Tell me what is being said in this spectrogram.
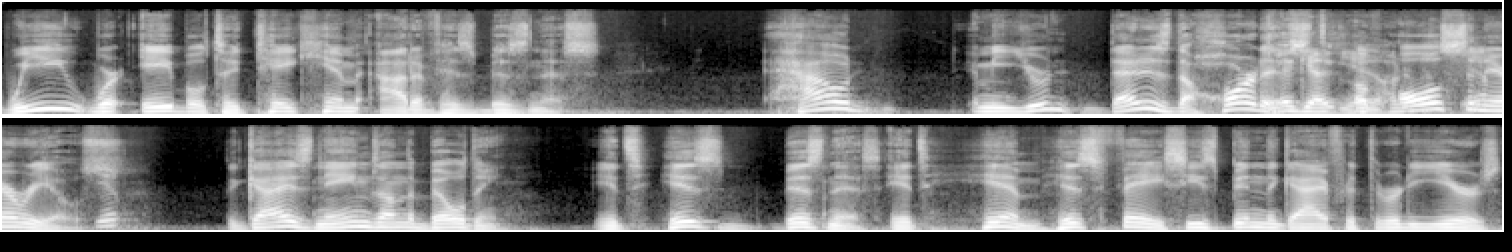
We were able to take him out of his business. How? I mean, you're that is the hardest Yeah, yeah, of all 100%. Yep. scenarios. Yep. The guy's name's on the building. It's his business. It's him, his face. He's been the guy for 30 years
